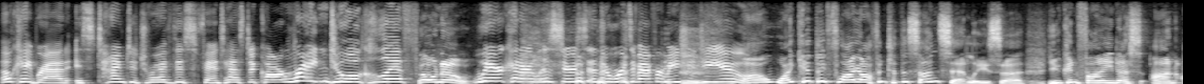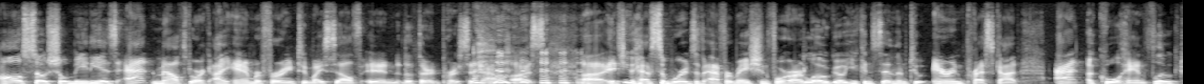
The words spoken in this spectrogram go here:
Okay, Brad, it's time to drive this fantastic car right into a cliff. Oh no! Where can our listeners send their words of affirmation to you? Uh, why can't they fly off into the sunset, Lisa? You can find us on all social medias at Mouthdork. I am referring to myself in the third person now, us. Uh, if you have some words of affirmation for our logo, you can send them to Aaron Prescott at A Cool Hand Fluke.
